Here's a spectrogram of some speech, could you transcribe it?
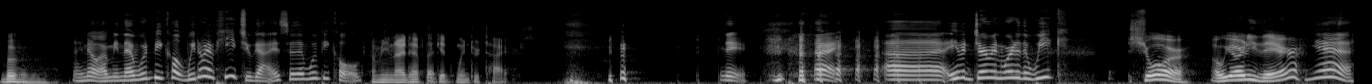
Boo. I know. I mean, that would be cold. We don't have heat, you guys, so that would be cold. I mean, I'd have to get winter tires. Yeah. All right. Uh, you have a German word of the week? Sure. Are we already there? Yeah.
